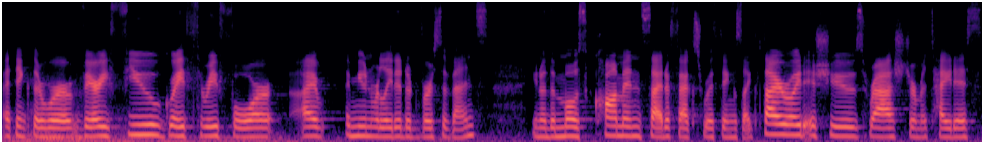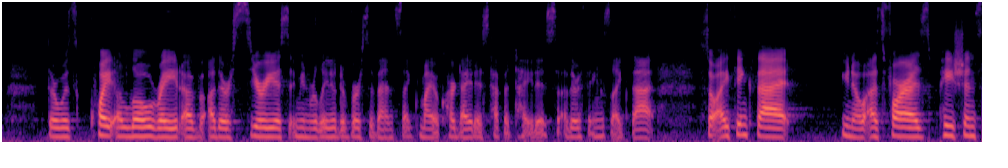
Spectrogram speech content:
I think there were very few grade three, four immune-related adverse events. You know, the most common side effects were things like thyroid issues, rash, dermatitis. There was quite a low rate of other serious immune-related adverse events like myocarditis, hepatitis, other things like that. So I think that, you know, as far as patients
